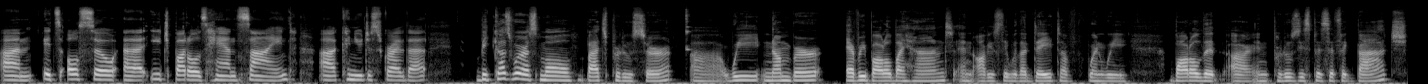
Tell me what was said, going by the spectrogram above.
um, it's also uh, each bottle is hand signed. Uh, can you describe that? Because we're a small batch producer, uh, we number every bottle by hand and obviously with a date of when we bottled it uh, and produced a specific batch.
